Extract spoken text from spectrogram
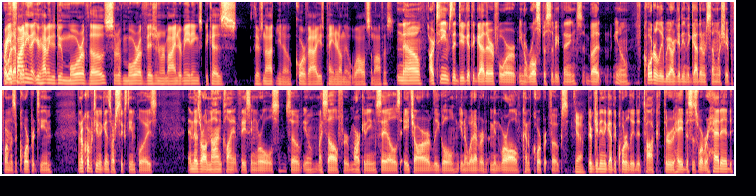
Or Are you whatever. finding that you're having to do more of those, sort of more of vision reminder meetings because there's not, you know, core values painted on the wall of some office? No, our teams they do get together for you know role specific things, but you know quarterly we are getting together in some way, shape, or form as a corporate team, and our corporate team against our sixty employees, and those are all non-client facing roles. So you know myself or marketing, sales, HR, legal, you know whatever. I mean we're all kind of corporate folks. Yeah. They're getting together quarterly to talk through, hey, this is where we're headed,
